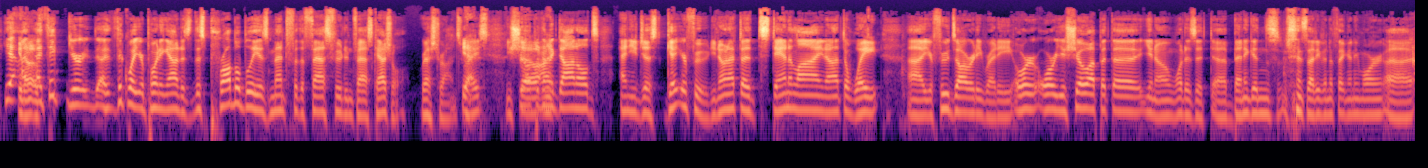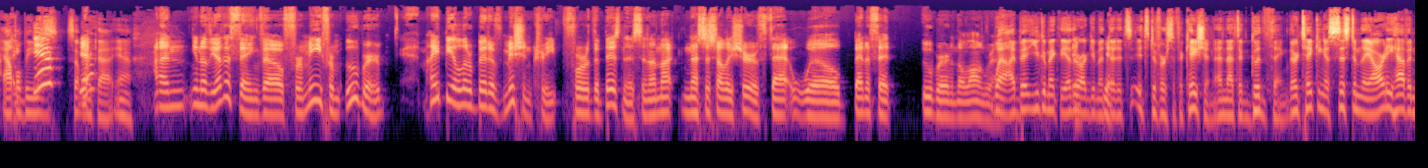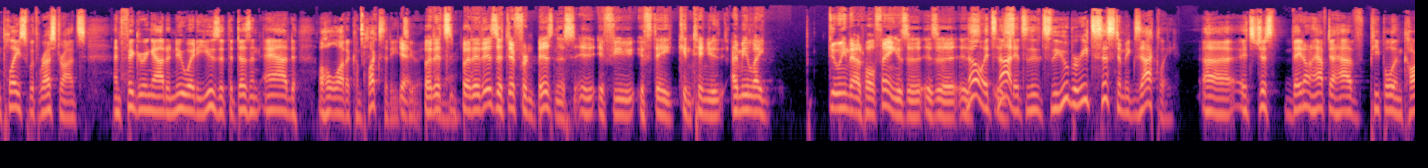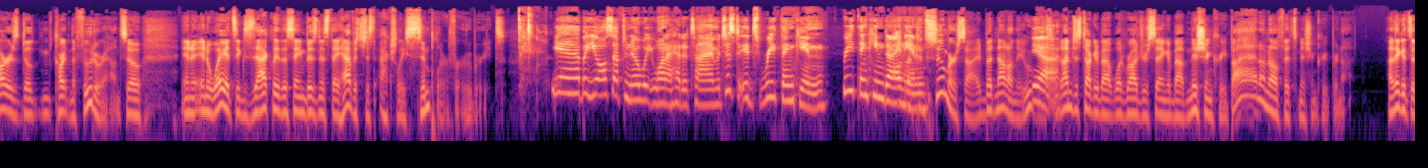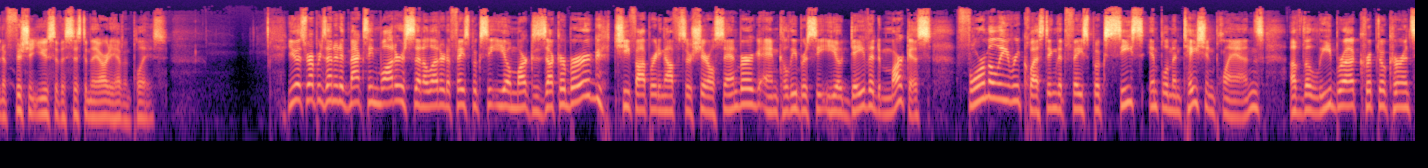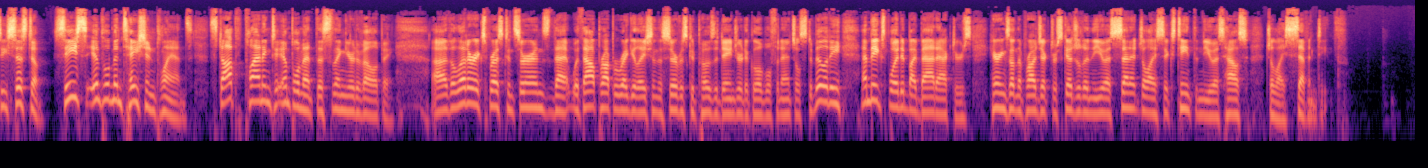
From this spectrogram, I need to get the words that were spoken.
Yeah, you know, I, I, think you're. I think what you're pointing out is this probably is meant for the fast food and fast casual restaurants, right? You show so up at the I, McDonald's and you just get your food. You don't have to stand in line. You don't have to wait. Uh, your food's already ready. Or or you show up at the you know what is it? Uh, Bennigan's is that even a thing anymore? Uh, Applebee's, yeah. something yeah. like that. Yeah. And you know the other thing though, for me from Uber, might be a little bit of mission creep for the business, and I'm not necessarily sure if that will benefit Uber in the long run. Well, I bet you can make the other yeah. argument yeah. that it's it's diversification, and that's a good thing. They're taking a system they already have in place with restaurants and figuring out a new way to use it that doesn't add a whole lot of complexity yeah, to it. But it's but it is a different business if you if they continue. I mean, like doing that whole thing is a is a is, no, it's is, not. It's it's the Uber Eats system exactly. Uh, it's just they don't have to have people in cars carting the food around. So in a, in a way, it's exactly the same business they have. It's just actually simpler for Uber Eats. Yeah, but you also have to know what you want ahead of time. It's just it's rethinking, rethinking dining on the consumer side, but not on the Uber yeah. side. I'm just talking about what Roger's saying about mission creep. I don't know if it's mission creep or not. I think it's an efficient use of a system they already have in place. U.S. Representative Maxine Waters sent a letter to Facebook CEO Mark Zuckerberg, Chief Operating Officer Sheryl Sandberg, and Calibra CEO David Marcus, formally requesting that Facebook cease implementation plans of the Libra cryptocurrency system. Cease implementation plans. Stop planning to implement this thing you're developing. Uh, the letter expressed concerns that without proper regulation, the service could pose a danger to global financial stability and be exploited by bad actors. Hearings on the project are scheduled in the U.S. Senate July 16th and the U.S. House July 17th.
